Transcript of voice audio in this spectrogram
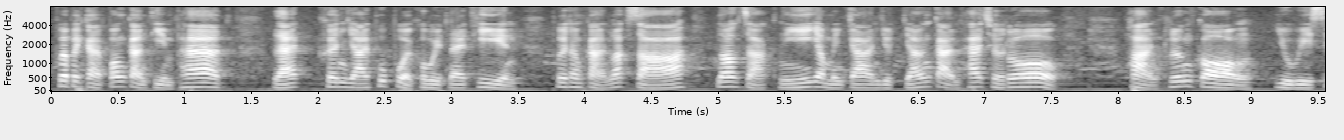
เพื่อเป็นการป้องกันทีมแพทย์ และเคลื่อนย้ายผู้ป่วยโควิด -19 เพื่อทำการรักษา นอกจากนี้ยังเป็นการหยุดยั้งการแพร่เชื้อโรค ผ่านเครื่องกรอง UVC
